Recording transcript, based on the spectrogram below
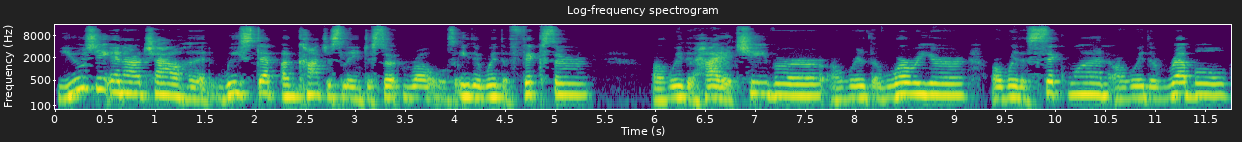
usually in our childhood, we step unconsciously into certain roles. Either we're the fixer, or we're the high achiever, or we're the worrier, or we're the sick one, or we're the rebel,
